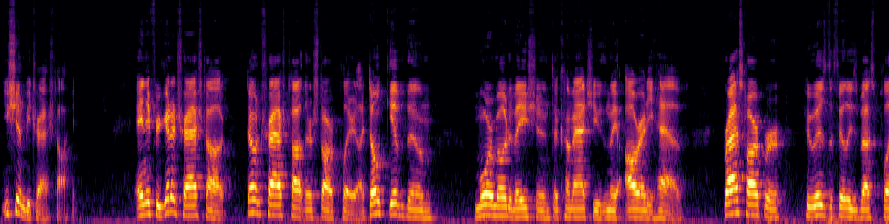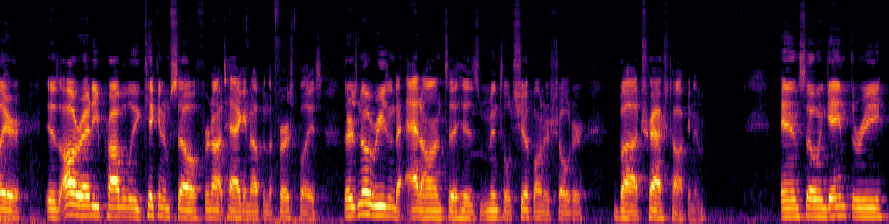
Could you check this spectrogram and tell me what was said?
you shouldn't be trash talking. And if you're gonna trash talk, don't trash talk their star player. Like don't give them more motivation to come at you than they already have. Bryce Harper, who is the Phillies' best player, is already probably kicking himself for not tagging up in the first place. There's no reason to add on to his mental chip on his shoulder by trash talking him. And so in game three,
